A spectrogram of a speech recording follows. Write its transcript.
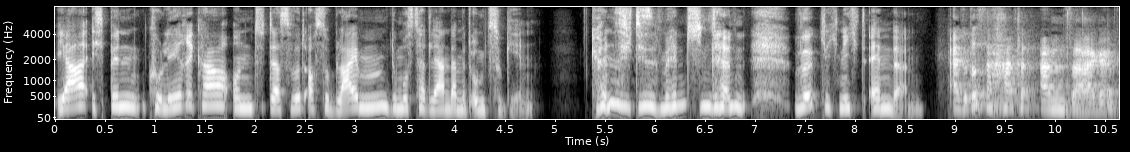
ja, ich bin Choleriker und das wird auch so bleiben. Du musst halt lernen, damit umzugehen. können sich diese Menschen dann wirklich nicht ändern? Also das ist eine harte Ansage.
